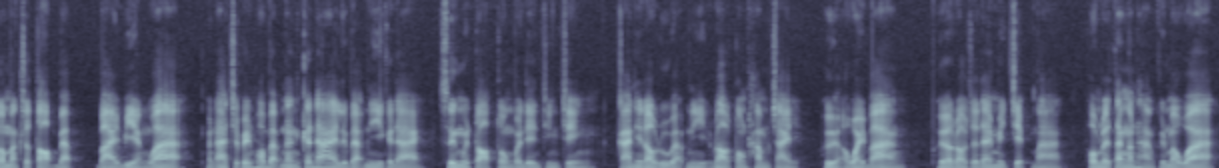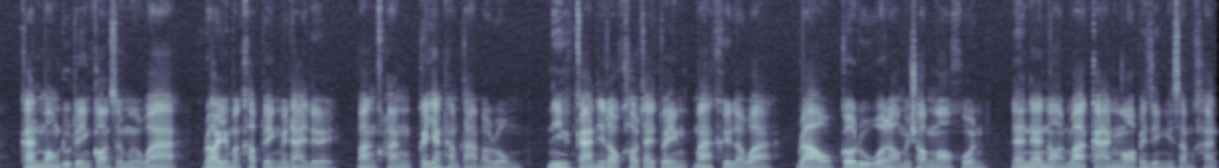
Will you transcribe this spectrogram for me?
ก็มักจะตอบแบบบ่ายเบี่ยงว่า มันอาจจะเป็นเพราะแบบนั้นก็ได้หรือแบบนี้ก็ได้ ซึ่งไม่ตอบตรงประเด็นจริง ๆ การที่เรารู้แบบนี้เราต้องทำใจเผื่อเอาไว้บ้าง พื่อเราจะได้ไม่เจ็บมาก ผมเลยตั้งคำถามขึ้นมาว่า การมองดูตัวเองก่อนเสมอว่า เรายังบังคับตัวเองไม่ได้เลย บางครั้งก็ยังทำตามอารมณ์ นี่คือการที่เราเข้าใจตัวเองมากขึ้นแล้วว่า เราก็รู้ว่าเราไม่ชอบง้อคน และแน่นอนว่าการง้อเป็นสิ่งที่สำคัญ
